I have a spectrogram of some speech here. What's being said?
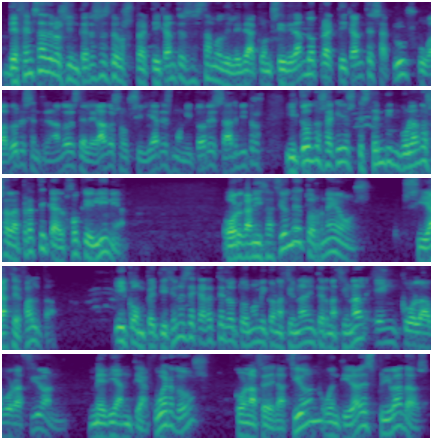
defensa de los intereses de los practicantes de esta modalidad, considerando practicantes a clubes, jugadores, entrenadores, delegados, auxiliares, monitores, árbitros y todos aquellos que estén vinculados a la práctica del hockey línea. Organización de torneos, si hace falta y competiciones de carácter autonómico nacional e internacional en colaboración mediante acuerdos con la federación o entidades privadas,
